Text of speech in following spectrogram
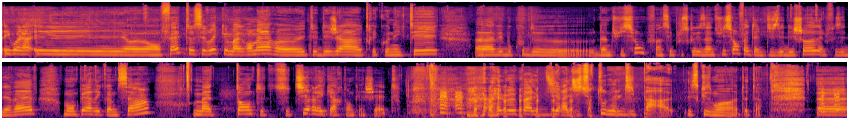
et voilà. Et euh, en fait, c'est vrai que ma grand-mère euh, était déjà très connectée, euh, avait beaucoup de d'intuition. Enfin, c'est plus que des intuitions. En fait, elle disait des choses, elle faisait des rêves. Mon père est comme ça. Ma tante se tire les cartes en cachette. elle veut pas le dire. Elle dit surtout ne le dis pas. Excuse-moi, tata. Euh,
